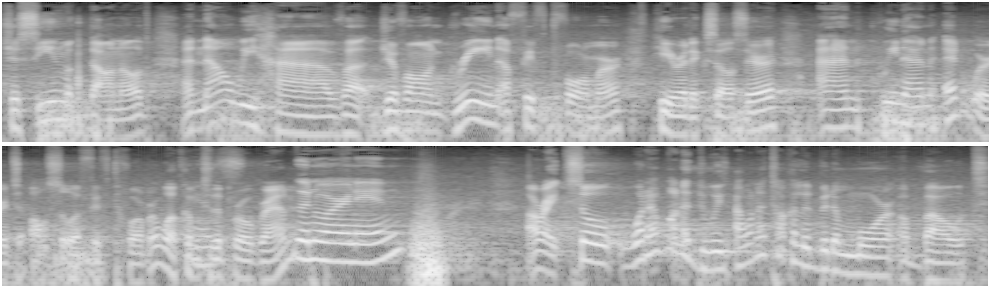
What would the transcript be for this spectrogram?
Chasine McDonald, and now we have uh, Javon Green, a fifth former here at Excelsior, and Queen Anne Edwards, also a fifth former. Welcome yes. to the program. Good morning. All right, so what I want to do is I want to talk a little bit more about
